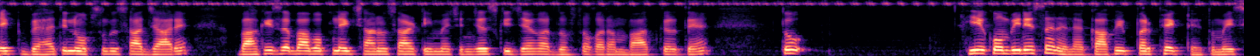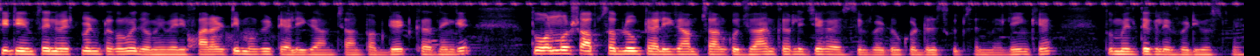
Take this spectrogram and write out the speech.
एक बेहतरीन ऑप्शन के साथ जा रहे हैं। बाकी सब आप अपने इच्छानुसार टीम में चेंजेस कीजिएगा और दोस्तों, अगर हम बात करते हैं तो ये कॉम्बिनेशन है ना, काफ़ी परफेक्ट है। तो मैं इसी टीम से इन्वेस्टमेंट करूँगा, जो भी मेरी फाइनल टीम होगी टेलीग्राम चैनल पर अपडेट कर देंगे। तो ऑलमोस्ट आप सब लोग टेलीग्राम चैनल को ज्वाइन कर लीजिएगा। इसी वीडियो को डिस्क्रिप्शन में लिंक है। तो मिलते अगले वीडियोज़ में।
